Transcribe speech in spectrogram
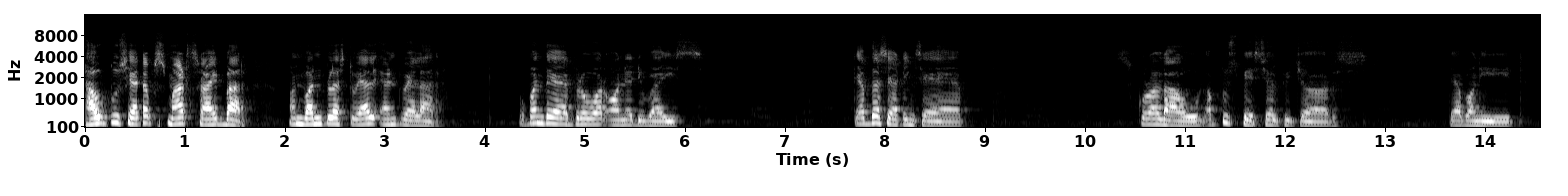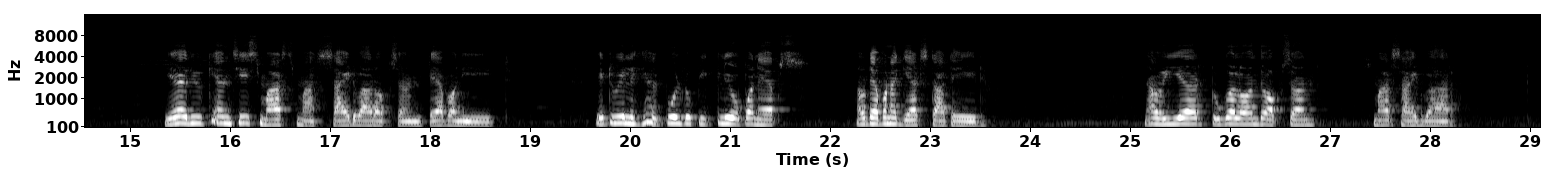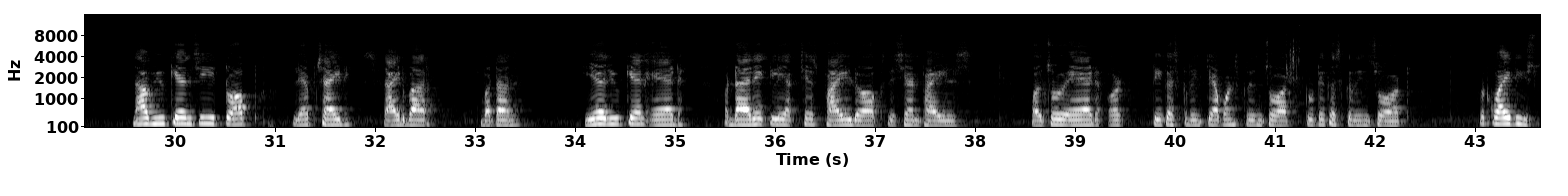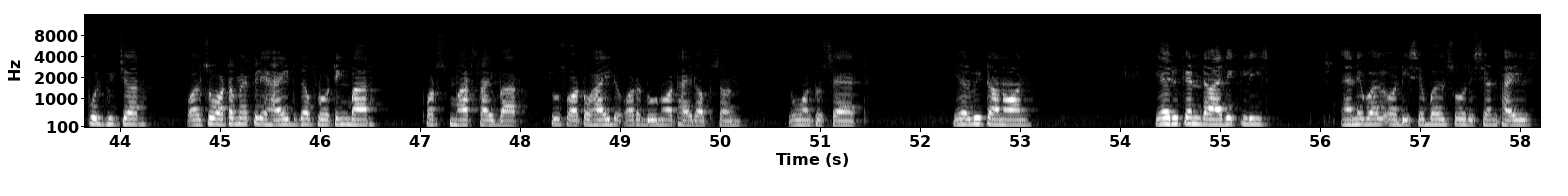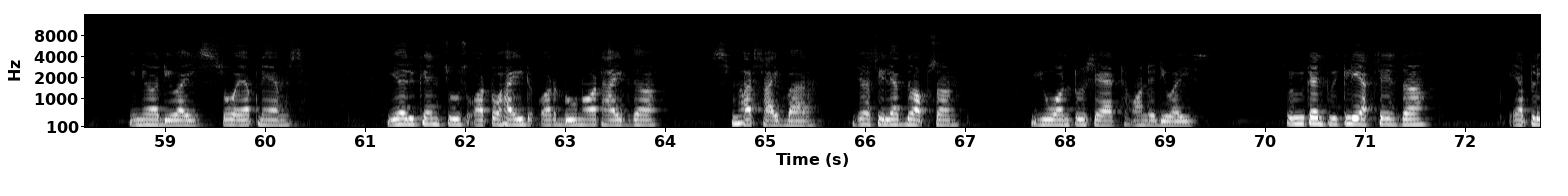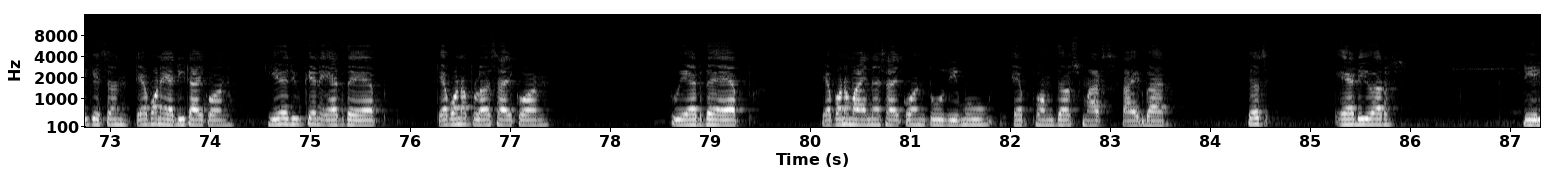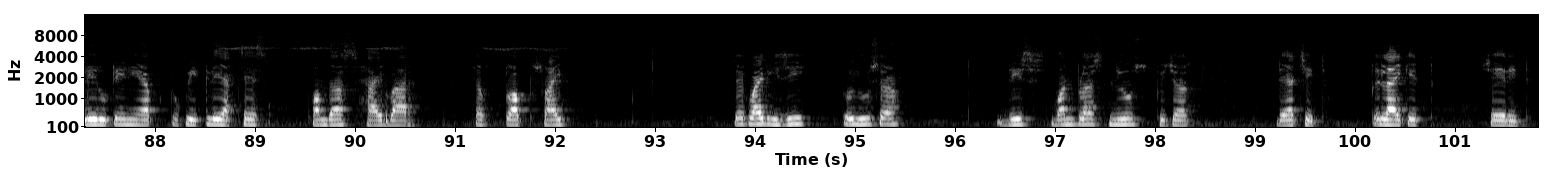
How to set up smart sidebar on OnePlus 12 and 12R. Open the app drawer on a device. Tap the settings app. Scroll down up to special features. Tap on it. Here you can see smart, smart sidebar option. Tap on it. It will helpful to quickly open apps. Now tap on a get started. Now here toggle on the option smart sidebar. Now you can see top left side sidebar button. Here you can add or directly access file docs, recent files. Also add or take a screen tap on screenshot to take a screenshot. So quite useful feature. Also automatically hide the floating bar for smart sidebar. Choose auto hide or do not hide option you want to set. Here we turn on. Here you can directly enable or disable show recent files in your device. Show app names. Here you can choose auto hide or do not hide the smart sidebar. Just select the option you want to set on the device. So you can quickly access the application. Tap on edit icon. Here you can add the app. Tap on a plus icon to add the app. Tap on a minus icon to remove app from the smart sidebar just add your daily routine app to quickly access from the sidebar. Just top swipe. It's quite easy to use uh, this OnePlus news feature. That's it. You like it, share it.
